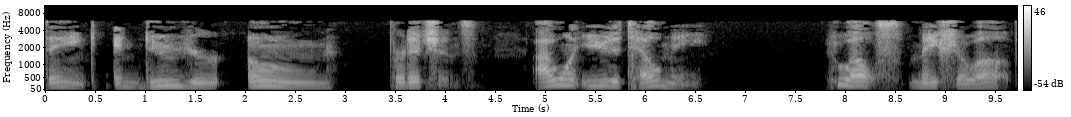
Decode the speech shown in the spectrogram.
think and do your own predictions. I want you to tell me who else may show up.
